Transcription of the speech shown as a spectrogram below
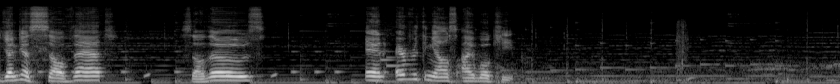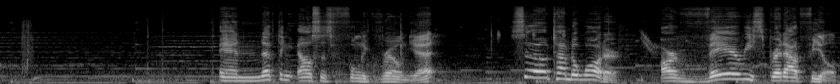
Yeah, I'm gonna sell that, sell those, and everything else I will keep. And nothing else is fully grown yet. So, time to water. Our very spread out field.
